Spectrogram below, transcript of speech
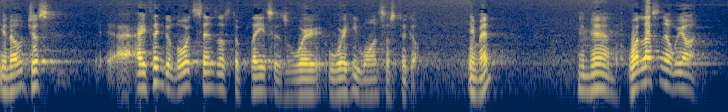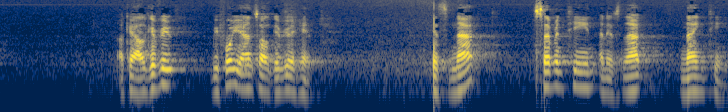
you know, just I think the Lord sends us to places where where He wants us to go. Amen. Amen. What lesson are we on? Okay, I'll give you before you answer. I'll give you a hint. It's not 17 and it's not 19.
